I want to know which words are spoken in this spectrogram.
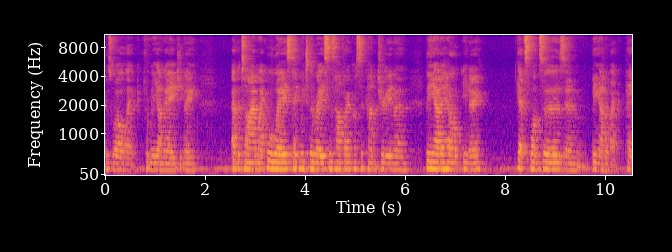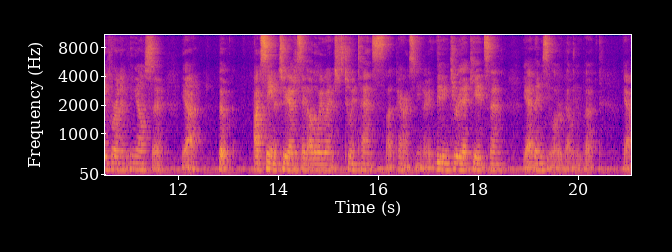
as well. Like, from a young age, you know, at the time, like, always taking me to the races halfway across the country, you know, being able to help, you know, get sponsors and being able to, like, pay for it and everything else. So, yeah. But I've seen it too, I just say the other way when it's just too intense, like, the parents, you know, living through their kids and, yeah, then you see a lot of rebellion. But, yeah,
